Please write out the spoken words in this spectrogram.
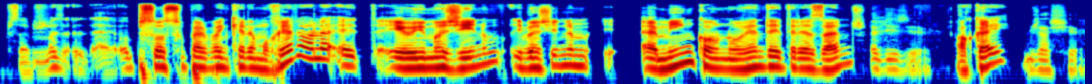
percebes? Mas eh, a pessoa super bem queira morrer, olha, eh, eu imagino, imagina-me a mim com 93 anos, A dizer, ok? já chega.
